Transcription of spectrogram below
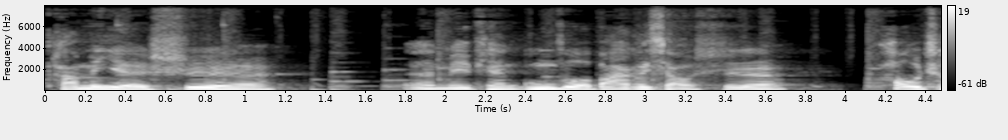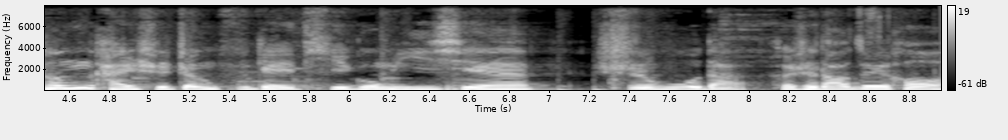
他们也是，呃，每天工作八个小时，号称还是政府给提供一些食物的，可是到最后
